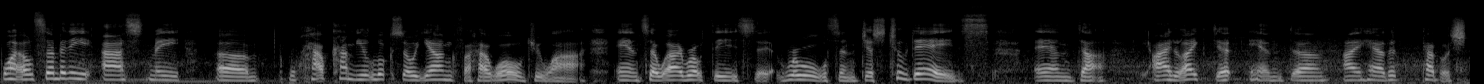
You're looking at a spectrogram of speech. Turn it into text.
Well, somebody asked me, um, how come you look so young for how old you are? And so I wrote these uh, rules in just two days. And uh, I liked it, and uh, I had it published.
